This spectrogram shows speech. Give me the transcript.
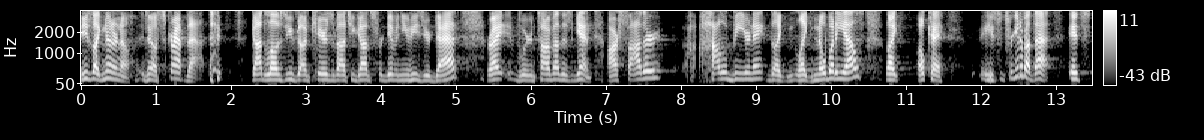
He's like, no, no, no, no, scrap that. God loves you, God cares about you, God's forgiven you, He's your dad, right? We're gonna talk about this again. Our Father, hallowed be your name, like, like nobody else. Like, okay, he's forget about that. It's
